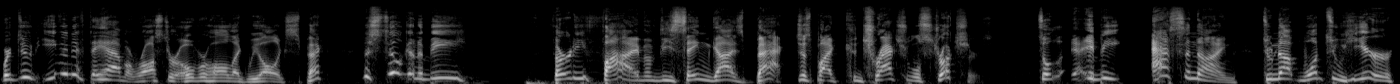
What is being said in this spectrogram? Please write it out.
where, dude, even if they have a roster overhaul like we all expect, there's still going to be 35 of these same guys back just by contractual structures. So it'd be asinine to not want to hear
